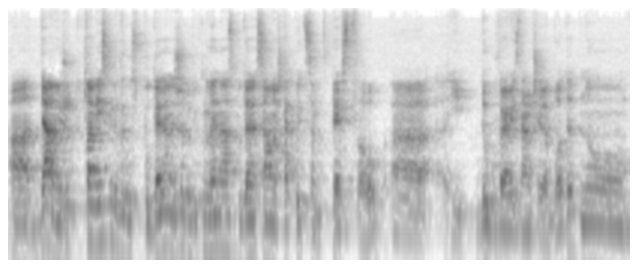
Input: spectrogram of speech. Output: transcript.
А, да, между това не исках да го споделям, защото обикновено аз споделям само неща, които съм тествал а, и дълго време знам, че работят, но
